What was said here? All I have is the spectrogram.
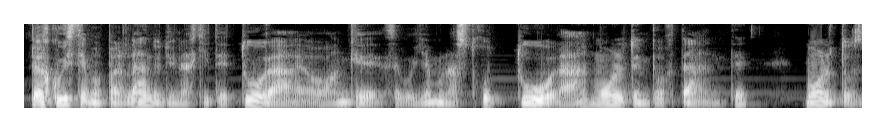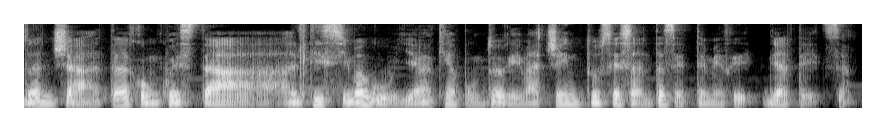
Per cui stiamo parlando di un'architettura o anche, se vogliamo, una struttura molto importante, molto slanciata, con questa altissima guglia che appunto arriva a 167 metri di altezza.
